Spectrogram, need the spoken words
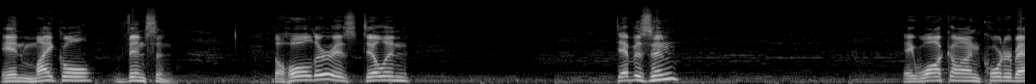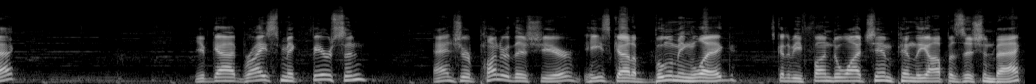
in Michael Vinson. The holder is Dylan Devezin, a walk on quarterback. You've got Bryce McFerson as your punter this year. He's got a booming leg. It's going to be fun to watch him pin the opposition back.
